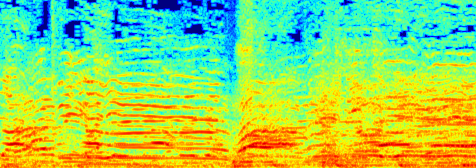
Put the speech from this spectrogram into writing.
Happy New Year! Happy New Year!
